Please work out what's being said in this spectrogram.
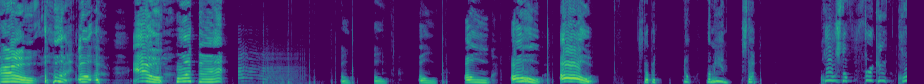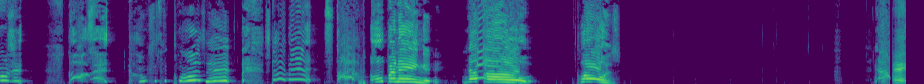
Ew! Ew! What the? Oh, oh, oh, oh, oh, oh! Stop it. No, let me in. Stop. Close the freaking closet. Close it. Close the closet. Stop it. Stop opening. No. Close. No. Hey,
